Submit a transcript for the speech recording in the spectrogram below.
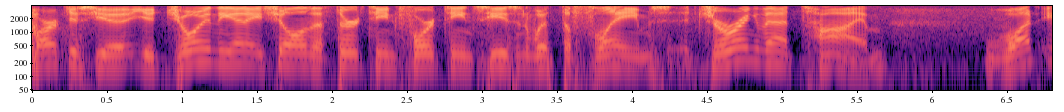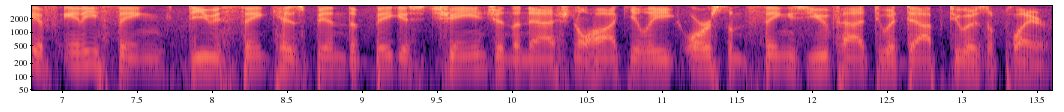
Markus, you, you joined the NHL in the 13 14 season with the Flames. During that time, what, if anything, do you think has been the biggest change in the National Hockey League or some things you've had to adapt to as a player?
